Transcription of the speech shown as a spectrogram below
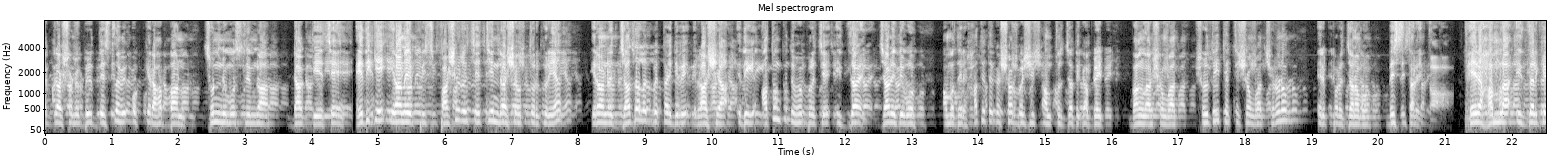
আগ্রাসনের বিরুদ্ধে ইসলামী ঐক্যের আহ্বান সুন্নি মুসলিমরা ডাক দিয়েছে। এদিকে ইরানের পাশে রয়েছে চীন, রাশিয়া, উত্তর কোরিয়া। ইরানের যা যা লাগবে তাই দিবে রাশিয়া। এদিকে আতঙ্কিত হয়ে পড়েছে জানিয়ে দিব আমাদের হাতে থাকা সর্বশেষ আন্তর্জাতিক আপডেট। বাংলা সংবাদ, শুরুতেই থাকছে সংবাদ শিরোনাম। এরপরে জানাব বিস্তারিত। ফের হামলা ইসরায়েলকে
